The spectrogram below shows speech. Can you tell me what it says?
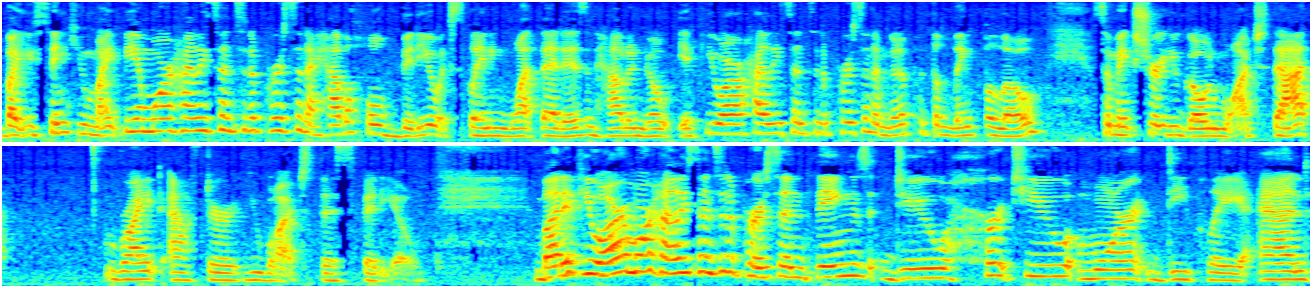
but you think you might be a more highly sensitive person, I have a whole video explaining what that is and how to know if you are a highly sensitive person. I'm going to put the link below. So make sure you go and watch that right after you watch this video. But if you are a more highly sensitive person, things do hurt you more deeply. And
